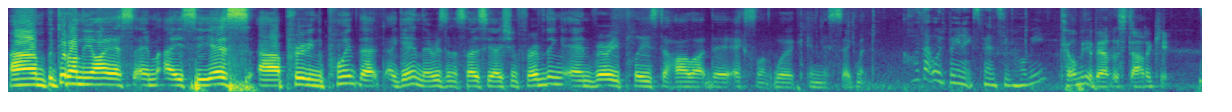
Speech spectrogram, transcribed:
Um, but good on the ISMACS, uh, proving the point that, again, there is an association for everything and very pleased to highlight their excellent work in this segment. God, that would be an expensive hobby. Tell me about the starter kit.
